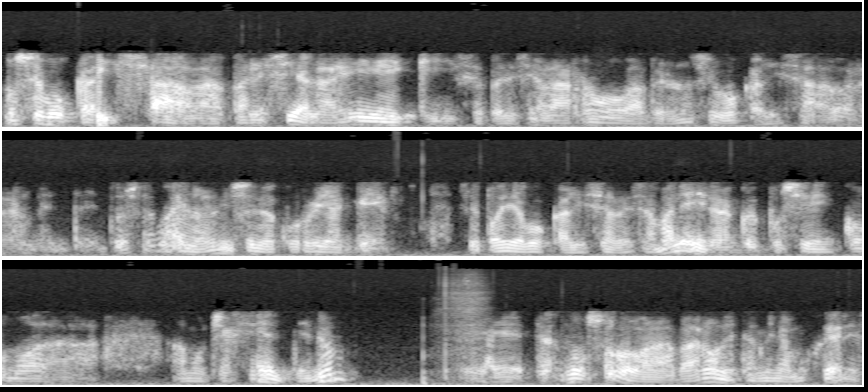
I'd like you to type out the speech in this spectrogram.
no se vocalizaba, aparecía la X, aparecía la arroba, pero no se vocalizaba realmente. Entonces, bueno, a mí se me ocurría que se podía vocalizar de esa manera, que pusiera incómoda a, a mucha gente, ¿no? Eh, no solo a varones, también a mujeres.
